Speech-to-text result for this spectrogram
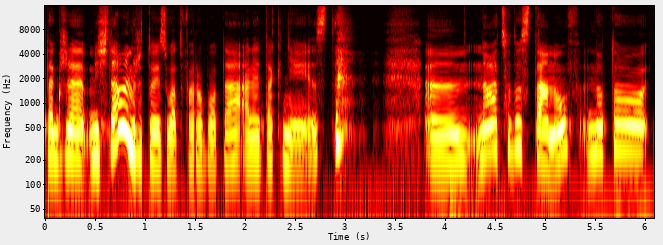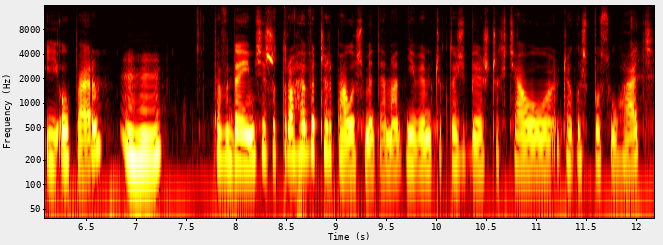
Także myślałam, że to jest łatwa robota, ale tak nie jest. No a co do Stanów, no to i oper. Mhm. To wydaje mi się, że trochę wyczerpałyśmy temat. Nie wiem, czy ktoś by jeszcze chciał czegoś posłuchać.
